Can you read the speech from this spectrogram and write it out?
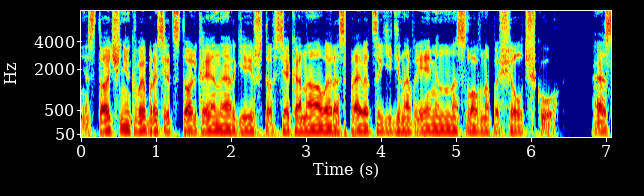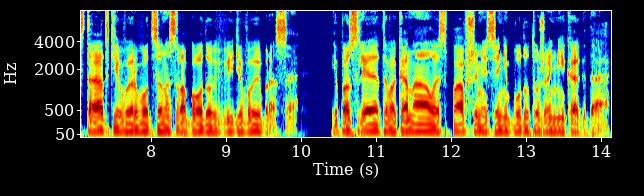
Источник выбросит столько энергии, что все каналы расправятся единовременно, словно по щелчку. Остатки вырвутся на свободу в виде выброса. И после этого каналы спавшимися не будут уже никогда.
